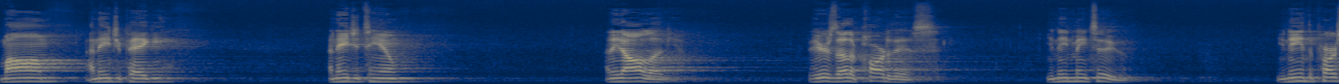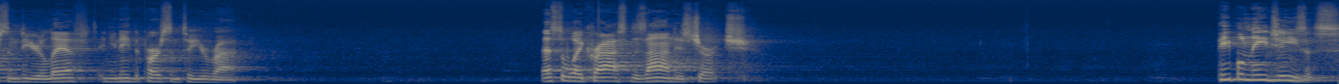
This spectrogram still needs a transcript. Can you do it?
Mom. I need you, Peggy. I need you, Tim. I need all of you. But here's the other part of this you need me too. You need the person to your left, and you need the person to your right. That's the way Christ designed his church. People need Jesus.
